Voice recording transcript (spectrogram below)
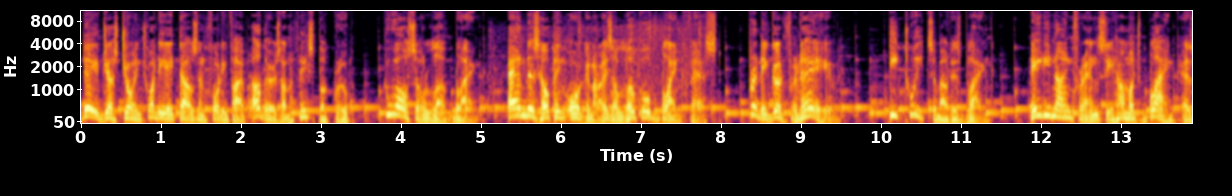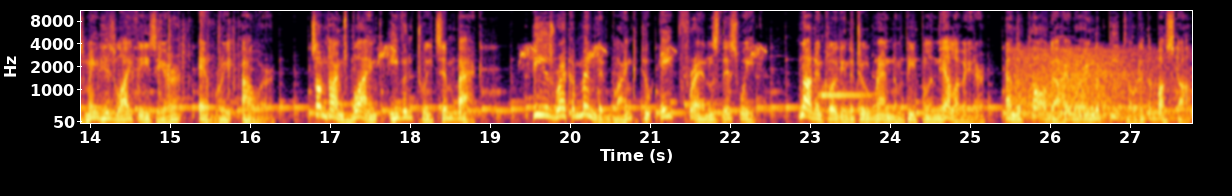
Dave just joined 28,045 others on a Facebook group who also love blank and is helping organize a local blank fest. Pretty good for Dave. He tweets about his blank. 89 friends see how much blank has made his life easier every hour. Sometimes blank even tweets him back. He has recommended blank to eight friends this week, not including the two random people in the elevator and the tall guy wearing the pea coat at the bus stop.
